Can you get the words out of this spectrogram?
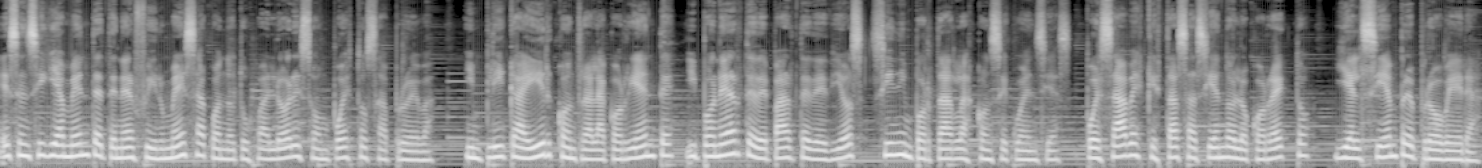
Es sencillamente tener firmeza cuando tus valores son puestos a prueba implica ir contra la corriente y ponerte de parte de Dios sin importar las consecuencias, pues sabes que estás haciendo lo correcto y Él siempre proveerá.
